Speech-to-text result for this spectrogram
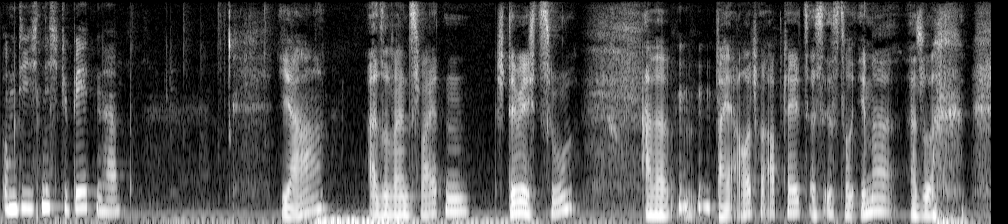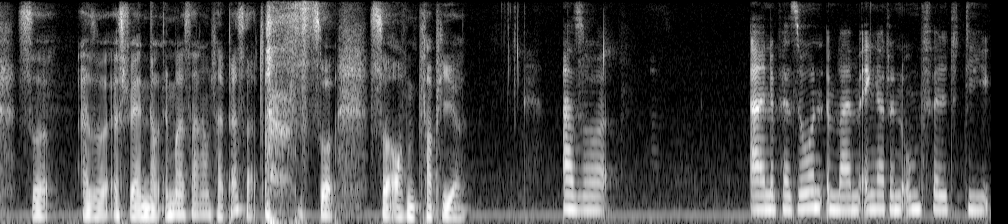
um die ich nicht gebeten habe. Ja, also beim zweiten stimme ich zu, aber bei Auto-Updates, es ist doch immer, also so, also es werden doch immer Sachen verbessert. So, so auf dem Papier. Also eine Person in meinem engeren Umfeld, die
